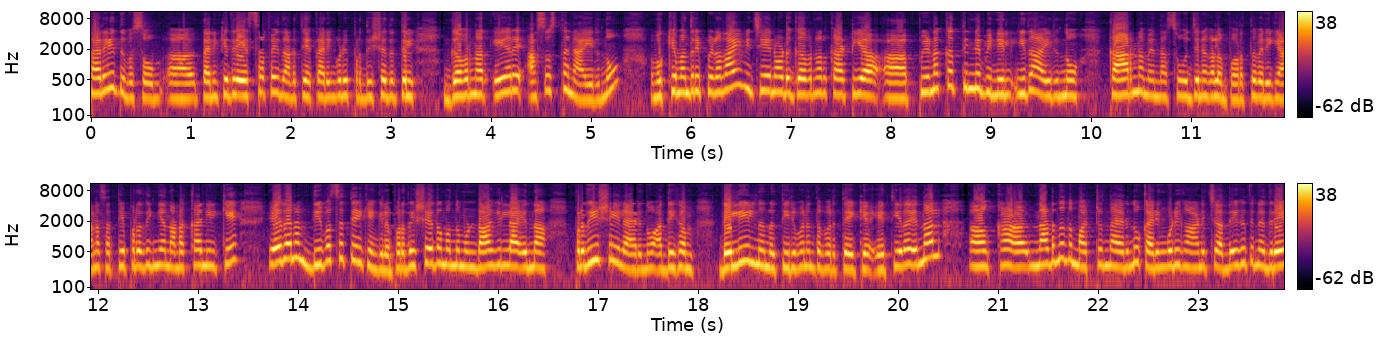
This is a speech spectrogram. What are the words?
തലേ ദിവസവും ആ, തനിക്കെതിരെ എസ് എഫ് ഐ നടത്തിയ കരിങ്കുടി പ്രതിഷേധത്തിൽ ഗവർണർ ഏറെ അസ്വസ്ഥനായിരുന്നു. മുഖ്യമന്ത്രി പിണറായി വിജയനോട് ഗവർണർ കാട്ടിയ പിണക്കത്തിന് പിന്നിൽ ഇതായിരുന്നു കാരണമെന്ന സൂചനകളും പുറത്തുവരികയാണ് സത്യപ്രതിജ്ഞ നടക്കാനിരിക്കെ ഏതാനും ദിവസത്തേക്കെങ്കിലും പ്രതിഷേധമൊന്നും ഉണ്ടാകില്ല എന്ന പ്രതീക്ഷയിലായിരുന്നു അദ്ദേഹം ഡൽഹിയിൽ നിന്ന് തിരുവനന്തപുരത്തേക്ക് എത്തിയത്. എന്നാൽ നടന്നത് മറ്റൊന്നായിരുന്നു. കരിങ്കൊടി കാണിച്ച് അദ്ദേഹത്തിനെതിരെ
